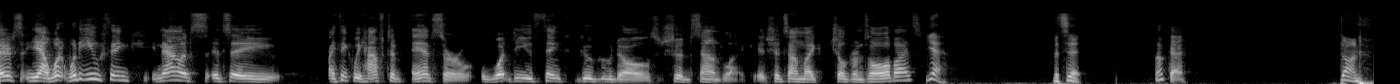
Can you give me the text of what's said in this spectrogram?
There's yeah. What what do you think? Now it's it's a. I think we have to answer. What do you think Goo Goo Dolls should sound like? It should sound like children's lullabies. Yeah, that's it. Okay. Done.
